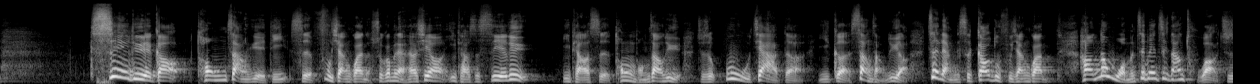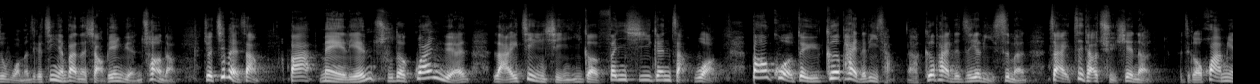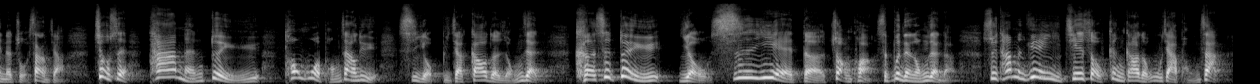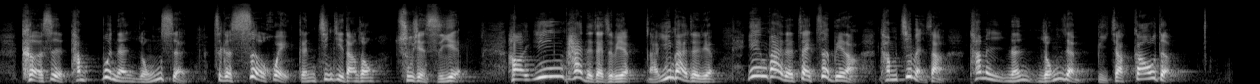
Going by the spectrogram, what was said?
失业率越高，通胀越低，是负相关的。所以，我们两条线哦，一条是失业率。一条是通货膨胀率，就是物价的一个上涨率啊，这两个是高度负相关。好，那我们这边这张图啊，就是我们这个金钱办的小编原创的，就基本上把美联储的官员来进行一个分析跟掌握，包括对于鸽派的立场啊，鸽派的这些理事们在这条曲线呢。这个画面的左上角就是他们对于通货膨胀率是有比较高的容忍，可是对于有失业的状况是不能容忍的，所以他们愿意接受更高的物价膨胀，可是他们不能容忍这个社会跟经济当中出现失业。好，鹰派的在这边啊，鹰派这边，鹰派的在这边啊，他们基本上他们能容忍比较高的。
